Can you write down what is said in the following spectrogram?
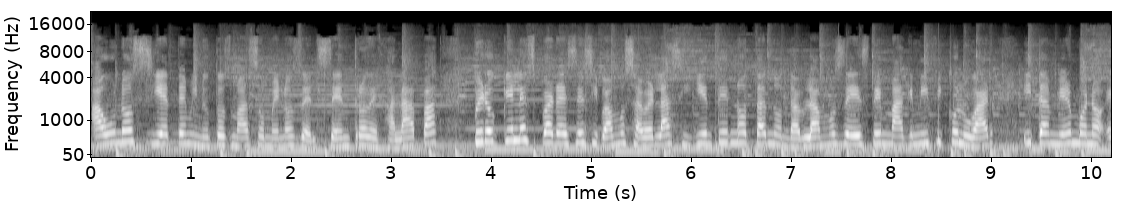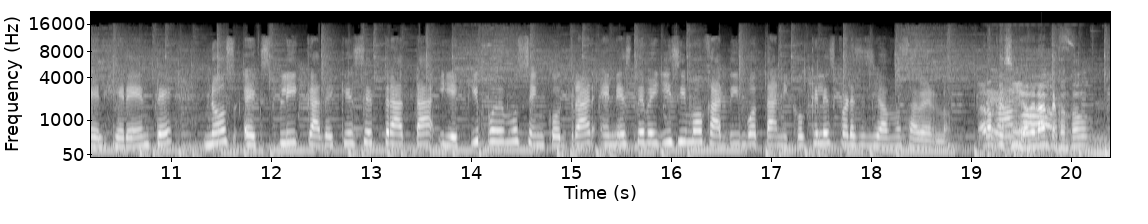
a unos 7 minutos más o menos del centro de Jalapa. Pero ¿qué les parece si vamos a ver la siguiente nota donde hablamos de este magnífico lugar y también bueno el gerente nos explica de qué se trata y qué podemos encontrar en este bellísimo jardín botánico. ¿Qué les parece si vamos a verlo? Claro que sí, adelante con todo.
